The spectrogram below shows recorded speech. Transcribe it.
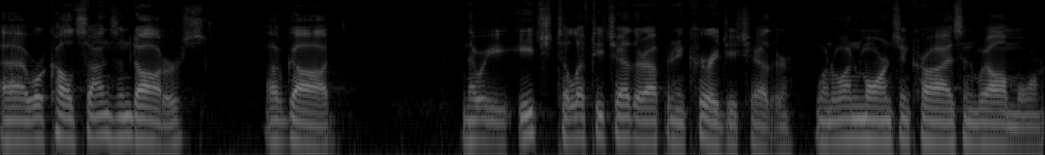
Uh, we're called sons and daughters of God, and that we each to lift each other up and encourage each other. When one mourns and cries, and we all mourn.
